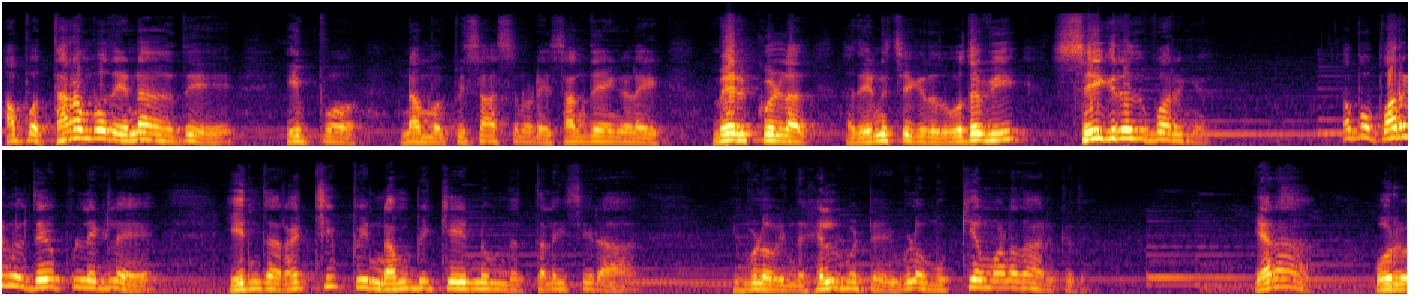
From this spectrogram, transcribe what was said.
அப்போ தரும்போது என்ன ஆகுது இப்போ நம்ம பிசாசனுடைய சந்தேகங்களை மேற்கொள்ள அது என்ன செய்கிறது? உதவி செய்கிறது பாருங்கள் அப்போ பாருங்கள் தேவ பிள்ளைகளே இந்த ரட்சிப்பின் நம்பிக்கை என்னும் இந்த தலைசீரா இவ்வளோ இந்த ஹெல்மெட்டு இவ்வளோ முக்கியமானதாக இருக்குது. ஏன்னா ஒரு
